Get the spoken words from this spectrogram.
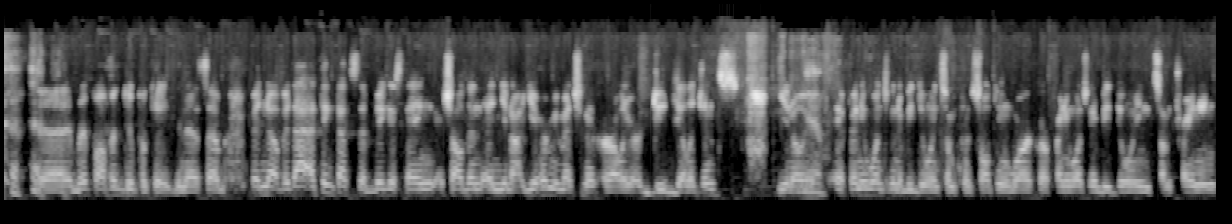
uh, rip off and duplicate, you know. So, but no, but that, I think that's the biggest thing, Sheldon. And you know, you heard me mention it earlier: due diligence. You know, Yeah. if, if anyone's going to be doing some consulting work, or if anyone's going to be doing some training,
